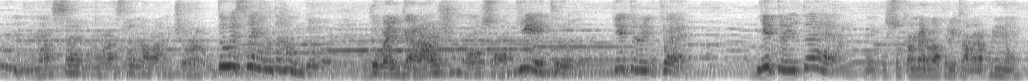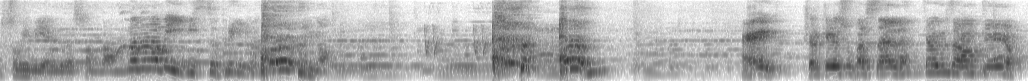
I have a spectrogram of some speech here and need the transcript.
Mm, una, se- una stella lancia. Dove stai andando? Dov'è il garage? Non lo so. Dietro, dietro di te. Dietro di te. Non posso cambiare la telecamera, quindi non posso vedere dove sto andando. Ma non l'avevi visto prima. No. Ehi, cerchi le superstelle? Ti aiuterò anch'io.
